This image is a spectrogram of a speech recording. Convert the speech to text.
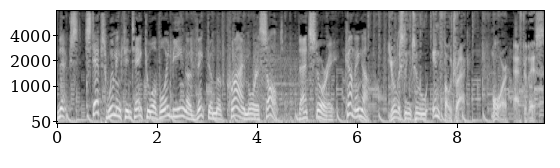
Next, steps women can take to avoid being a victim of crime or assault. That story coming up. You're listening to InfoTrack. More after this.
